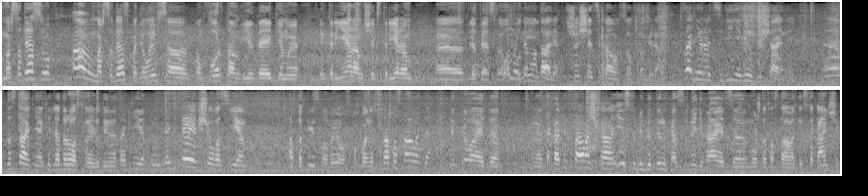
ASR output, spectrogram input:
Мерседесу. А Мерседес поділився комфортом і деякими інтер'єром чи екстер'єром е, для Тесли. От ми йдемо далі. Що ще цікаво цього автомобіля? Задній ряд сидіння він звичайний. Е, Достатньо як і для дорослої людини, так і для дітей. Якщо у вас є автокрісло, ви його спокійно сюди поставите, відкриваєте е, така підставочка, і собі дитинка сидить, грається, можна поставити стаканчик,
